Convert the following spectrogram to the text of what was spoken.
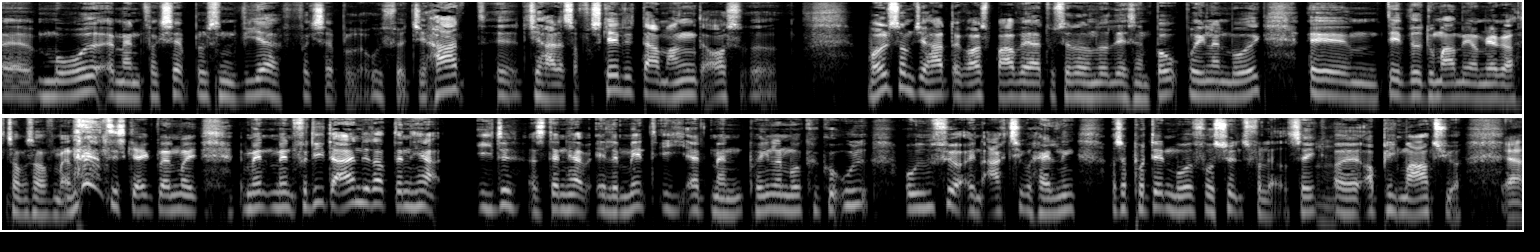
øh, måde, at man for eksempel sådan via for eksempel udfører jihad. Øh, jihad er så forskelligt. Der er mange, der også øh, voldsom jihad. Der kan også bare være, at du sætter dig ned og læser en bog på en eller anden måde. Ikke? Øh, det ved du meget mere om, jeg gør, Thomas Hoffmann. det skal jeg ikke blande mig i. Men, men fordi der er netop den her i det, altså den her element i, at man på en eller anden måde kan gå ud og udføre en aktiv handling, og så på den måde få syndsforladelse, ikke? Mm. Og, og blive martyr. Ja,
